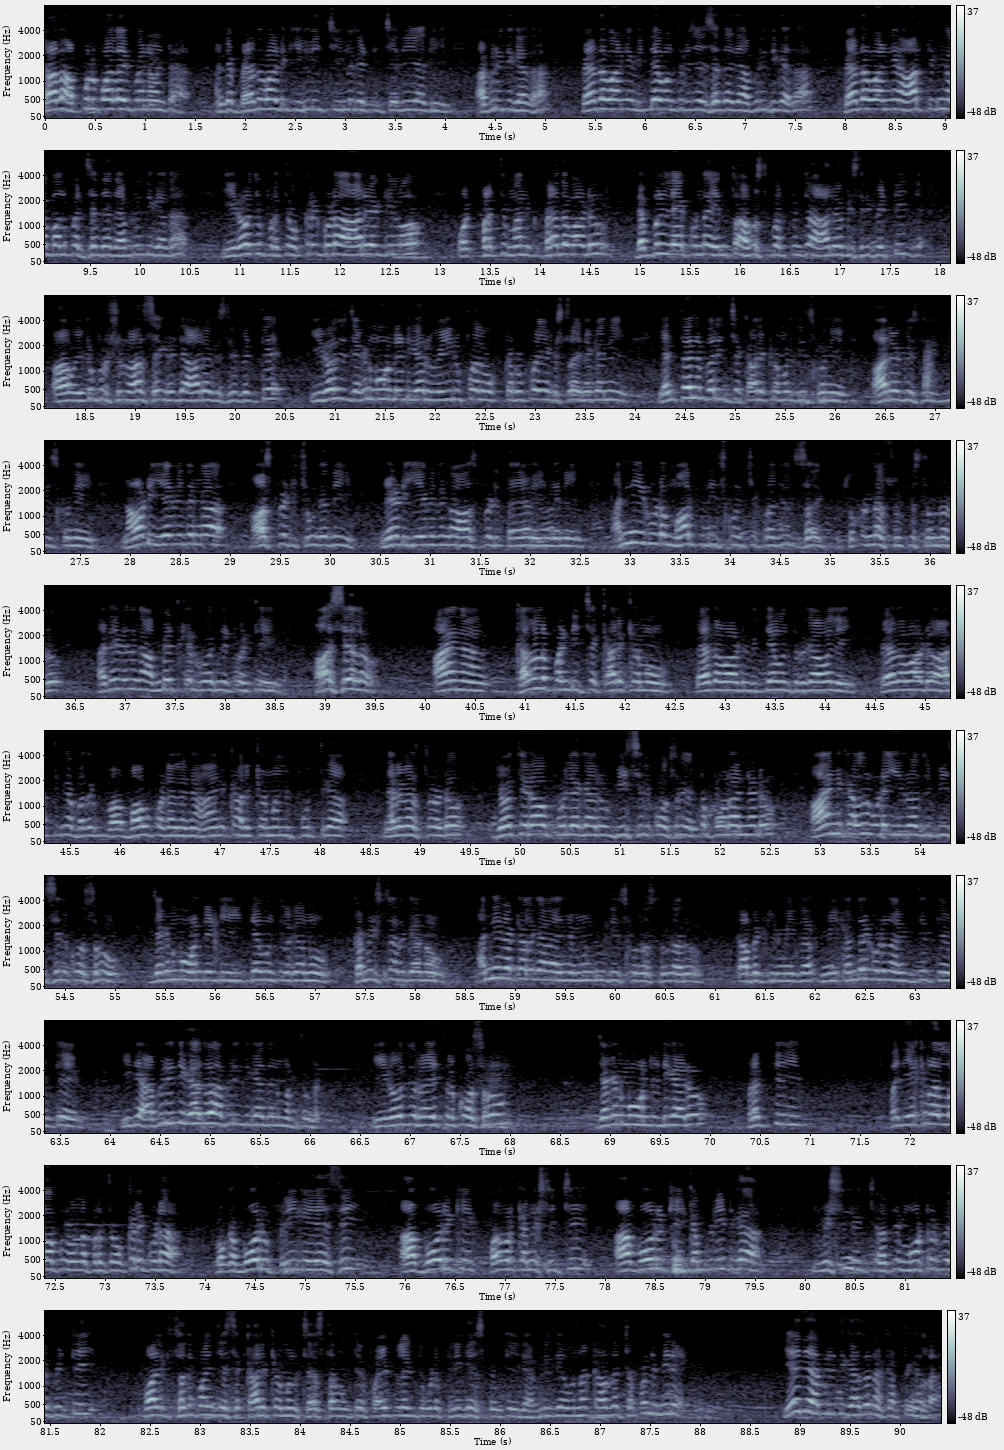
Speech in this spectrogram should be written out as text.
చాలా అప్పులు పాలైపోయినామంట అంటే పేదవాడికి ఇల్లు ఇచ్చి ఇల్లు కట్టించేది అది అభివృద్ధి కదా. పేదవాడిని విద్యావంతుడు చేసేది అది అభివృద్ధి కదా. పేదవాడిని ఆర్థికంగా బలపరిచేది అది అభివృద్ధి కదా. ఈరోజు ప్రతి ఒక్కరికి కూడా ఆరోగ్యంలో ప్రతి మనకు పేదవాడు డబ్బులు లేకుండా ఎంతో అవస్థపడుతుంటే ఆరోగ్యశ్రీ పెట్టి యుగ పురుషుడు రాజశేఖర రెడ్డి ఆరోగ్యశ్రీ పెడితే ఈరోజు జగన్మోహన్ రెడ్డి గారు వెయ్యి రూపాయలు ఒక్క రూపాయి ఎక్స్ట్రా అయినా కానీ ఎంతైనా భరించే కార్యక్రమాలు తీసుకొని ఆరోగ్యశ్రీ తీసుకొని నాడు ఏ విధంగా హాస్పిటల్స్ ఉండేది నేడు ఏ విధంగా హాస్పిటల్ తయారైందని అన్నీ కూడా మార్పు తీసుకొని వచ్చి ప్రజలకు స- సుఖంగా చూపిస్తున్నాడు. అదేవిధంగా అంబేద్కర్ కోరినటువంటి ఆశయాలు ఆయన కళలు పండించే కార్యక్రమం పేదవాడు విద్యావంతుడు కావాలి పేదవాడు ఆర్థికంగా బతుకు బాగుపడాలని ఆయన కార్యక్రమాన్ని పూర్తిగా నెరవేరుస్తున్నాడు. జ్యోతిరావు పూలే గారు బీసీల కోసం ఎంత పోరాడినాడు ఆయన కళ్ళను కూడా ఈరోజు బీసీల కోసం జగన్మోహన్ రెడ్డి విద్యావంతులుగాను కమిషనర్గాను అన్ని రకాలుగా ఆయన ముందుకు తీసుకొని వస్తున్నారు. కాబట్టి మీ మీకందరికీ కూడా నా విజ్ఞప్తి ఉంటే ఇది అభివృద్ధి కాదు అభివృద్ధి కాదని మడుతున్నారు. ఈరోజు రైతుల కోసం జగన్మోహన్ రెడ్డి గారు ప్రతి పది ఎకరాల లోపల ఉన్న ప్రతి ఒక్కరికి కూడా ఒక బోరు ఫ్రీగా వేసి ఆ బోరుకి పవర్ కనెక్షన్ ఇచ్చి ఆ బోరుకి కంప్లీట్గా మిషన్ ఇచ్చి- మోటార్ పై పెట్టి వాళ్ళకి సదుపాయం చేసే కార్యక్రమాలు చేస్తూ ఉంటే పైప్ లైన్ కూడా ఫ్రీగా ఇస్తుంటే ఇది అభివృద్ధి అవునా కాదో చెప్పండి మీరే. ఏది అభివృద్ధి కాదో నాకు అర్థం కల.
